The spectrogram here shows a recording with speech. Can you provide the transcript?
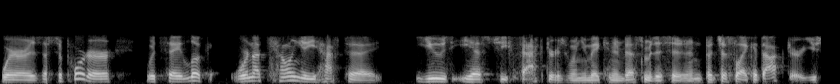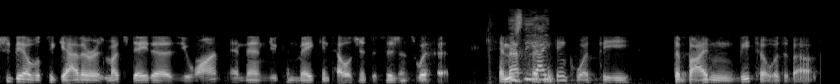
whereas a supporter would say, look, we're not telling you you have to use ESG factors when you make an investment decision, but just like a doctor, you should be able to gather as much data as you want, and then you can make intelligent decisions with it. And that's, the, I think, what the the Biden veto was about.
